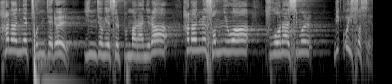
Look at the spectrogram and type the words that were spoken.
하나님의 존재를 인정했을 뿐만 아니라 하나님의 섭리와 구원하심을 믿고 있었어요.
